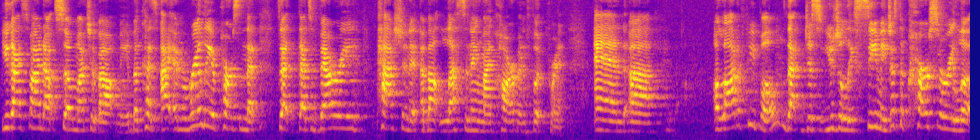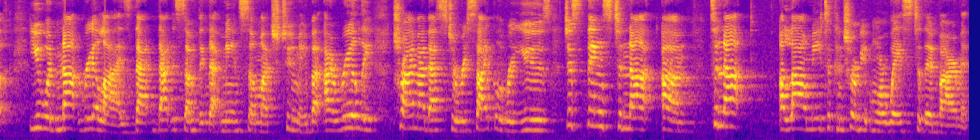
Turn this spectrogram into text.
you guys find out so much about me because I am really a person that, that that's very passionate about lessening my carbon footprint. And uh, a lot of people that just usually see me, just a cursory look, you would not realize that that is something that means so much to me. But I really try my best to recycle, reuse, just things to not, um, to not allow me to contribute more waste to the environment.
